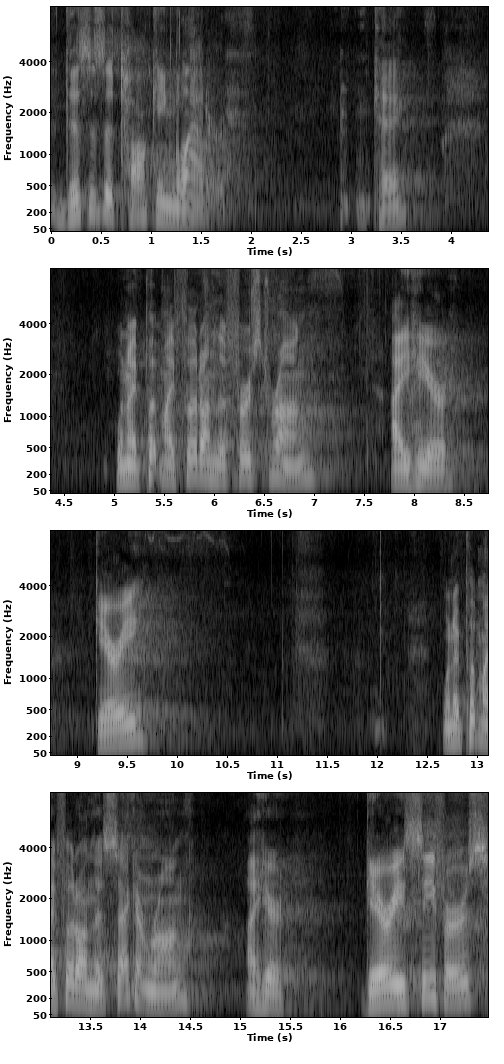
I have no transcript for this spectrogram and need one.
this is a talking ladder. Okay? When I put my foot on the first rung, I hear, Gary. When I put my foot on the second rung, I hear, Gary Seifers.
